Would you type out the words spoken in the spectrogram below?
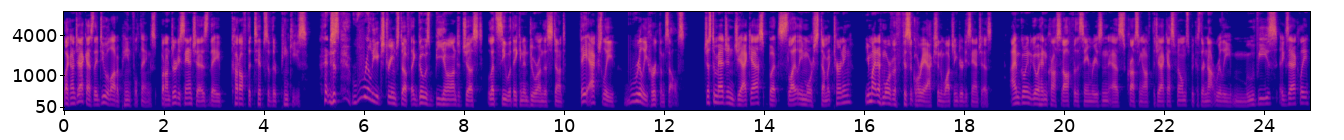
Like on Jackass, they do a lot of painful things, but on Dirty Sanchez, they cut off the tips of their pinkies just really extreme stuff that goes beyond just let's see what they can endure on this stunt. They actually really hurt themselves. Just imagine Jackass, but slightly more stomach turning. You might have more of a physical reaction watching Dirty Sanchez. I'm going to go ahead and cross it off for the same reason as crossing off the Jackass films because they're not really movies exactly.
